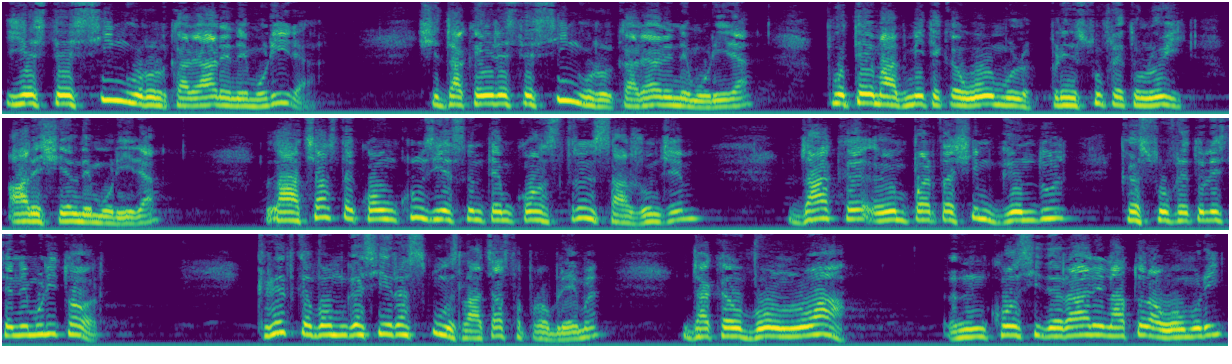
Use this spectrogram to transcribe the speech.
este singurul care are nemurirea. Și dacă El este singurul care are nemurirea, putem admite că omul, prin sufletul lui, are și el nemurirea? La această concluzie suntem constrânși să ajungem dacă împărtășim gândul că sufletul este nemuritor. Cred că vom găsi răspuns la această problemă dacă vom lua în considerare natura omului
